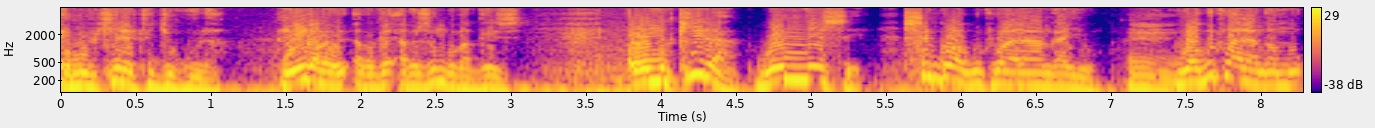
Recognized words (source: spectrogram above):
Emikira tugigula. Naye nga abazungu bagezi. Omukira gwemmese si gwe wagutwalangayo wagutwalanga mu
